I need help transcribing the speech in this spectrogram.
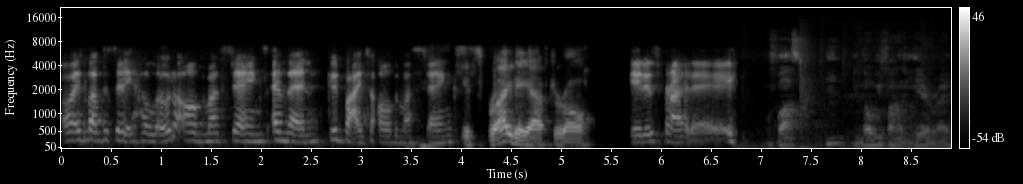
Oh, I'd love to say hello to all the Mustangs and then goodbye to all the Mustangs. It's Friday after all. It is Friday. Foss, you know we finally here, right?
